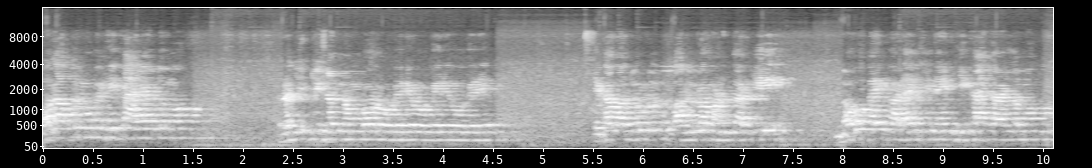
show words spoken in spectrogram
मग आपण मग हे काय आहे मग? रजिस्ट्रेशन नंबर वगैरे वगैरे वगैरे. एका बाजूला बाजूला म्हणतात की नवं काही काढायची नाही जी काय काढलं मग?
